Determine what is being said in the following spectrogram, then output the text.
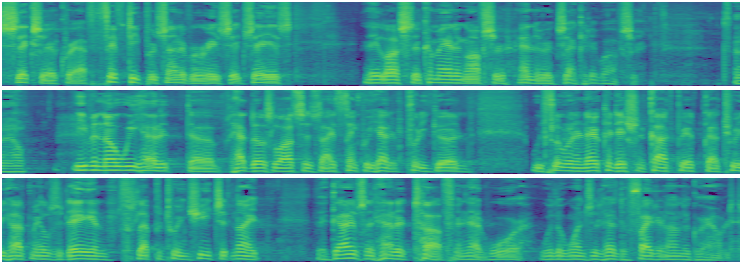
six aircraft, 50% of our A6As. They lost their commanding officer and their executive officer. Even though we had it, uh, had those losses, I think we had it pretty good. We flew in an air-conditioned cockpit, got three hot meals a day, and slept between sheets at night. The guys that had it tough in that war were the ones that had to fight it on the ground.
